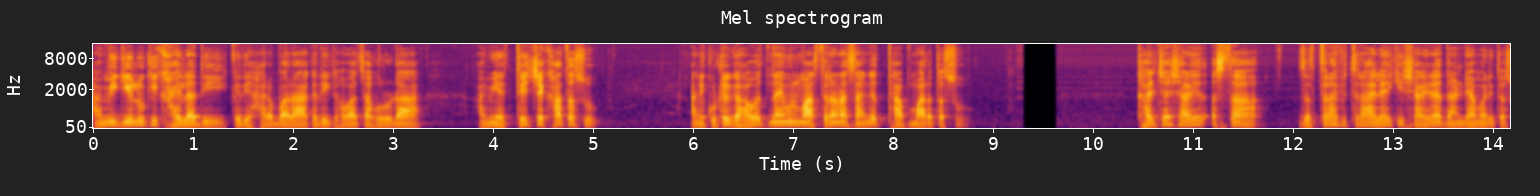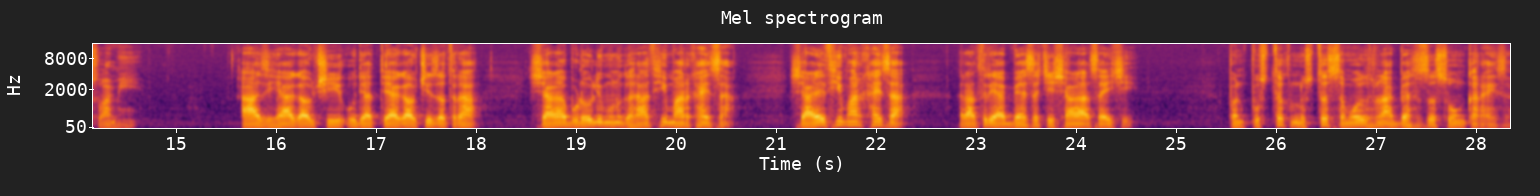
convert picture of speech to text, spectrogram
आम्ही गेलो की खायला दे. कधी हरभरा कधी गव्हाचा हुरडा. आम्ही यथेच्छ खात असू. आणि कुठं गावत नाही म्हणून मास्तरांना सांगत थाप मारत असू. खालच्या शाळेत असता जत्रा बित्रा आल्या की शाळेला दांड्या मारीत असू आम्ही. आज ह्या गावची उद्या त्या गावची जत्रा. शाळा बुडवली म्हणून घरातही मार खायचा. शाळेतही मार खायचा. रात्री अभ्यासाची शाळा असायची. पण पुस्तक नुसतं समोर धरून अभ्यासाचं सोंग करायचं.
